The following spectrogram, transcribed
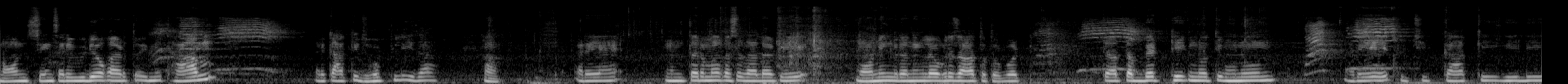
नॉन सेन्स अरे व्हिडिओ काढतोय मी. थांब. अरे काकी झोपली जा. हां. अरे नंतर मग कसं झालं की मॉर्निंग रनिंगला वगैरे जात होतो बट त्या तब्येत ठीक नव्हती म्हणून. अरे तुझी काकी गेली.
